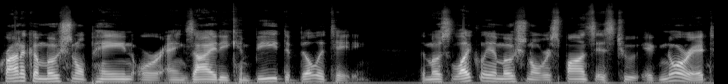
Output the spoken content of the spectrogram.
Chronic emotional pain or anxiety can be debilitating. The most likely emotional response is to ignore it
